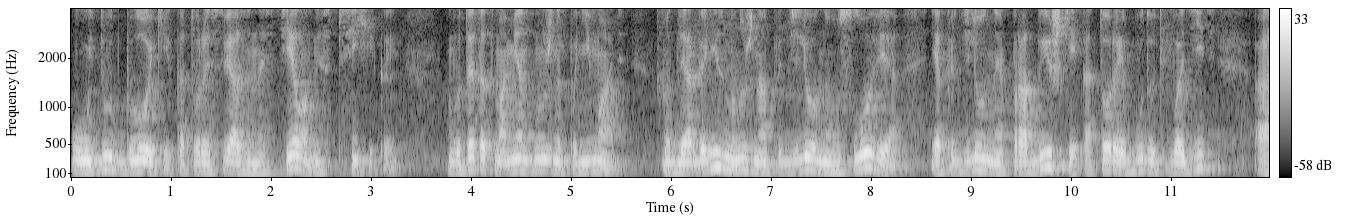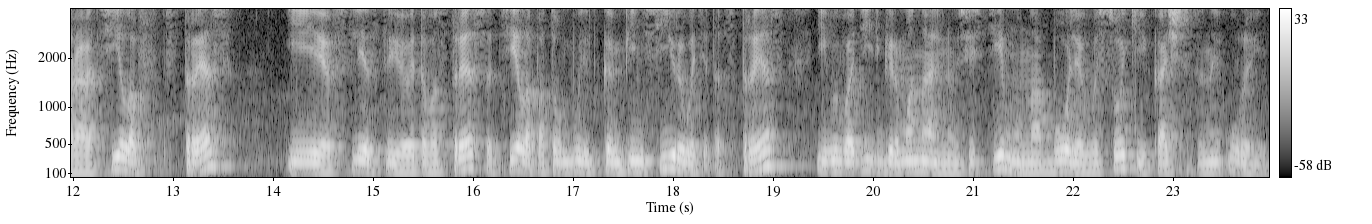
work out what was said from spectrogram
уйдут блоки, которые связаны с телом и с психикой. Вот этот момент нужно понимать. Но для организма нужны определенные условия и определенные продышки, которые будут вводить а, тело в стресс, и вследствие этого стресса тело потом будет компенсировать этот стресс и выводить гормональную систему на более высокий и качественный уровень.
